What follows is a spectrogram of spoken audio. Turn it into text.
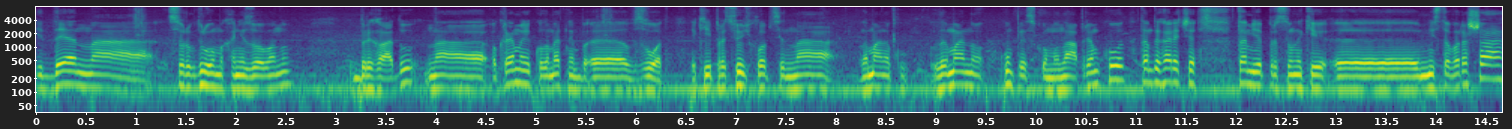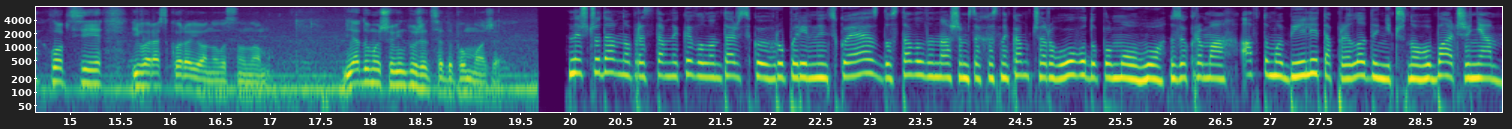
йде на 42-го механізовану бригаду на окремий кулеметний е, взвод, який працюють хлопці на Лимано- Лимано-Кумпільському напрямку. Там, де гаряче, там є представники е, міста Вараша, хлопці і Вараського району в основному. Я думаю, що він дуже це допоможе. Нещодавно представники волонтерської групи Рівненської АЕС доставили нашим захисникам чергову допомогу, зокрема автомобілі та прилади нічного бачення.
